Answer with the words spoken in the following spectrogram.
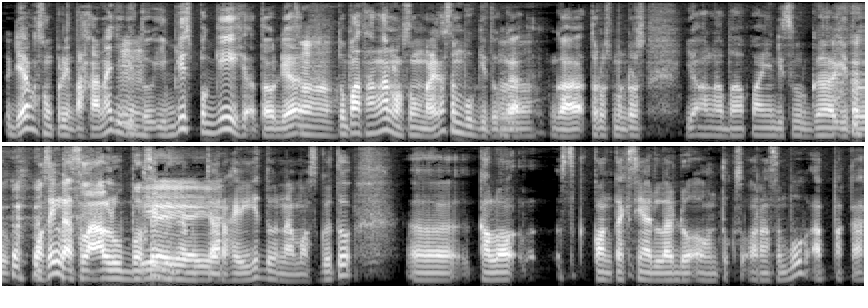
dia langsung perintahkan aja Hmm. gitu iblis pergi atau dia Ah. tumpang tangan langsung mereka sembuh gitu nggak Ah. nggak terus menerus ya Allah Bapa yang di surga gitu maksudnya nggak selalu maksudnya Iya, dengan iya, iya. cara kayak gitu nah maksud gue tuh eh, kalau konteksnya adalah doa untuk seorang sembuh apakah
